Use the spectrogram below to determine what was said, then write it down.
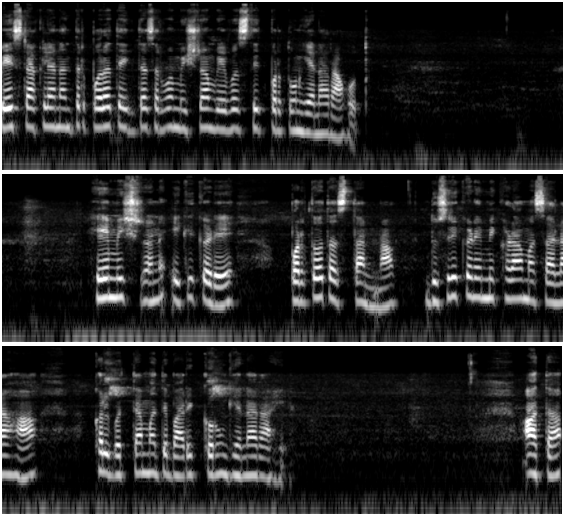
पेस्ट टाकल्यानंतर परत एकदा सर्व मिश्रण व्यवस्थित परतून घेणार आहोत. हे मिश्रण एकीकडे परतवत असताना दुसरीकडे मी खडा मसाला हा खलबत्त्यामध्ये बारीक करून घेणार आहे. आता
